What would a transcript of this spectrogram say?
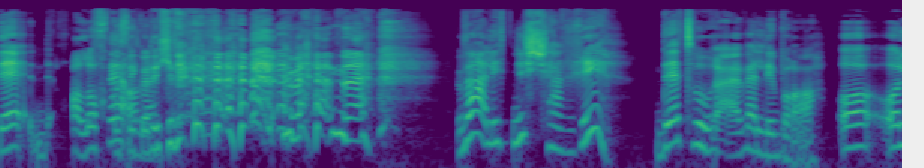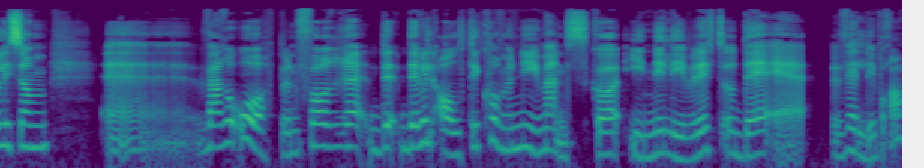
Det Alle orker sikkert ikke det. men uh, vær litt nysgjerrig. Det tror jeg er veldig bra. Og, og liksom uh, være åpen for uh, det, det vil alltid komme nye mennesker inn i livet ditt, og det er veldig bra.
